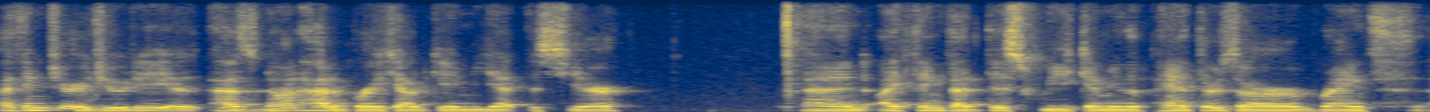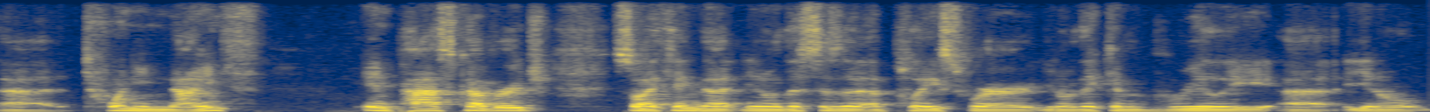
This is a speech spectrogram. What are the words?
I think Jerry Jeudy has not had a breakout game yet this year. And I think that this week, I mean, the Panthers are ranked uh, 29th in pass coverage. So I think that, you know, this is a, place where, you know, they can really, uh, you know,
